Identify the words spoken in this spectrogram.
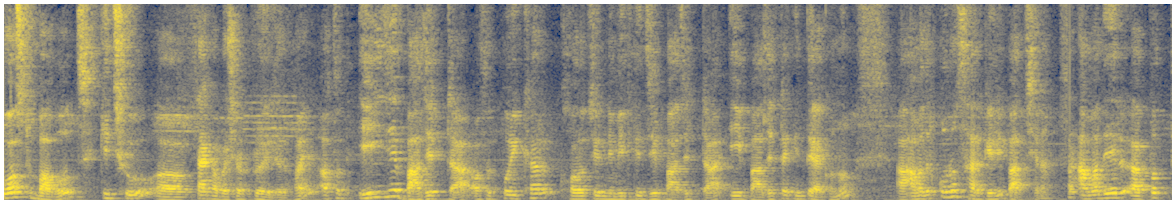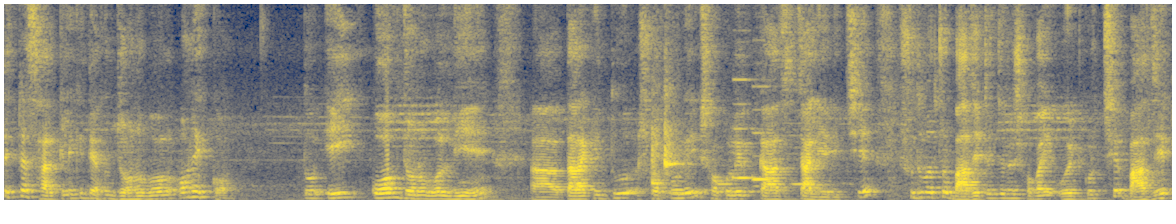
কস্ট বাবদ কিছু টাকা পয়সার প্রয়োজন হয়। অর্থাৎ এই যে বাজেটটা, অর্থাৎ পরীক্ষার খরচের নিমিত্তে যে বাজেটটা, এই বাজেটটা কিন্তু এখনও আমাদের কোনো সার্কেলই পাচ্ছে না। আমাদের প্রত্যেকটা সার্কেলে কিন্তু এখন জনবল অনেক কম। তো এই কম জনবল নিয়ে তারা কিন্তু সকলে, সকলের কাজ চালিয়ে দিচ্ছে। শুধুমাত্র বাজেটের জন্য সবাই ওয়েট করছে। বাজেট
